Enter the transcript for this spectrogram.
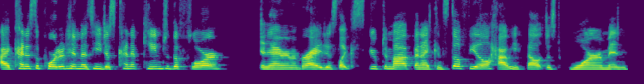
I kind of supported him as he just kind of came to the floor and I remember I just like scooped him up and I can still feel how he felt just warm and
